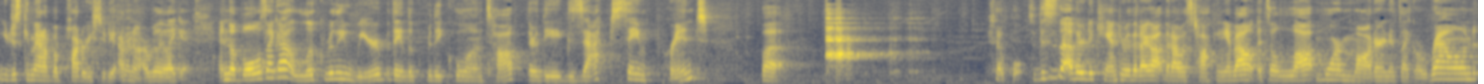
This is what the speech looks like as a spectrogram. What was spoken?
you just came out of a pottery studio. I don't know, I really like it. And the bowls I got look really weird, but they look really cool on top. They're the exact same print, but so cool. So this is the other decanter that I got that I was talking about. It's a lot more modern. It's like a round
